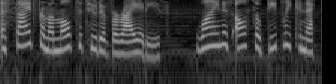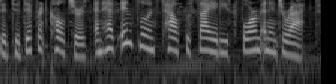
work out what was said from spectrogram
Aside from a multitude of varieties, wine is also deeply connected to different cultures and has influenced how societies form and interact.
